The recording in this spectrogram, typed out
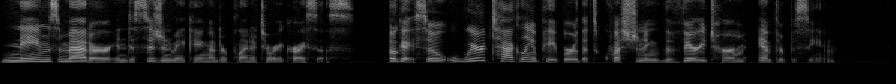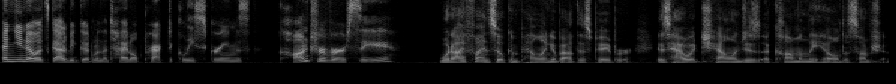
Names matter in decision-making under planetary crisis. Okay, so we're tackling a paper that's questioning the very term Anthropocene. And you know it's got to be good when the title practically screams controversy. What I find so compelling about this paper is how it challenges a commonly held assumption.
